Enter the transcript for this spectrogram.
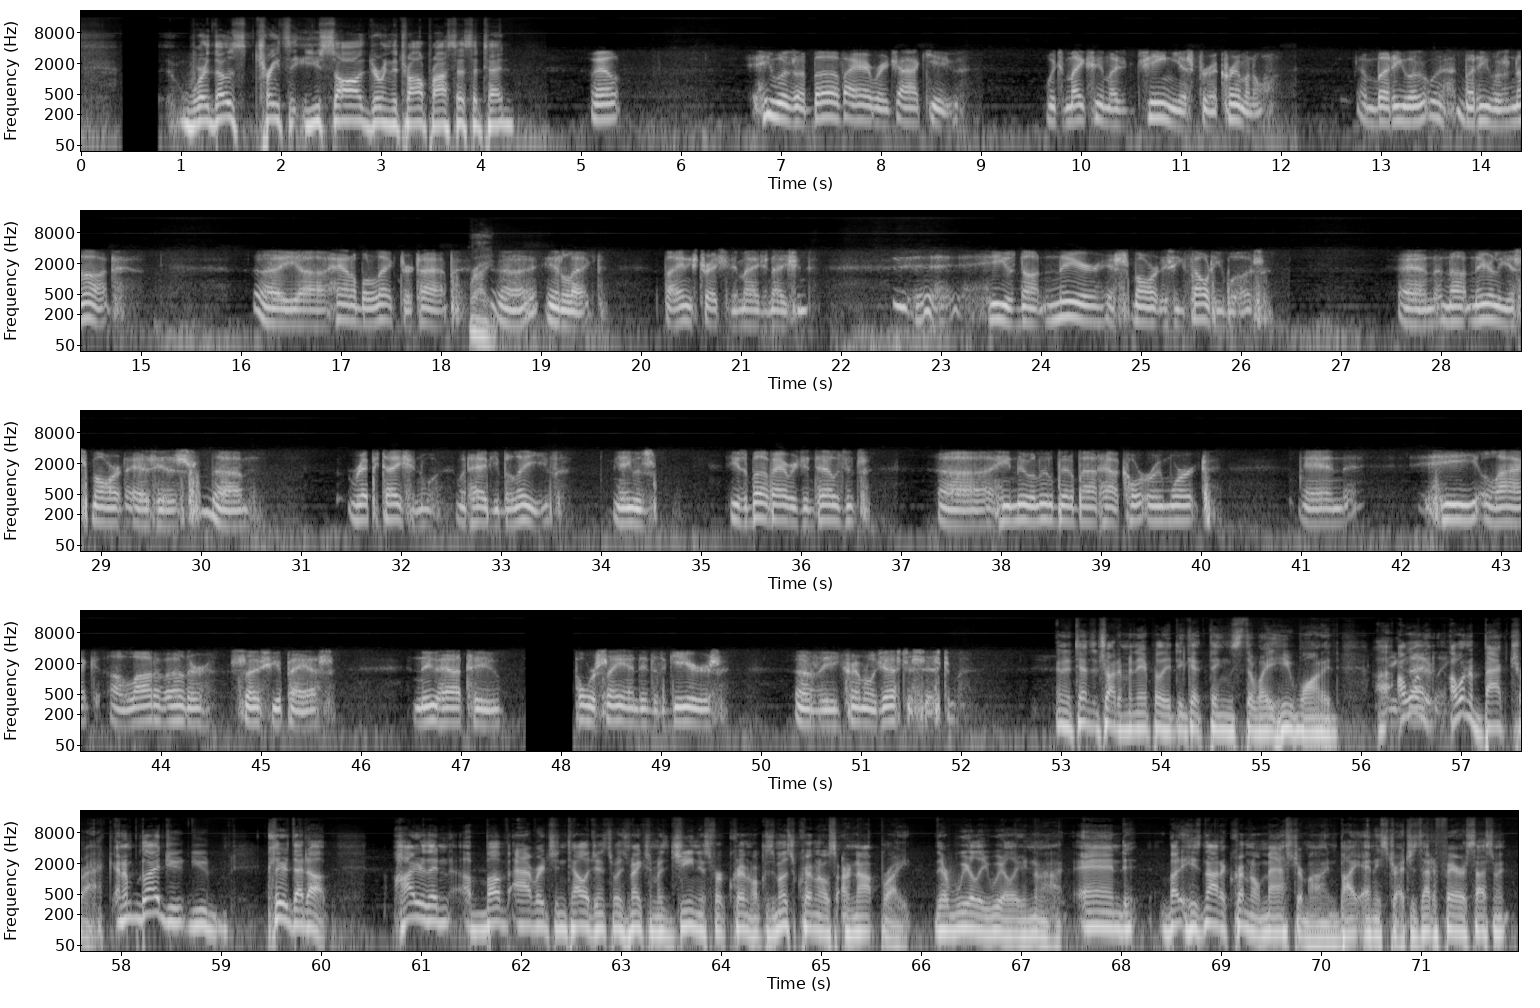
Were those traits that you saw during the trial process of Ted? Well, he was above average IQ, which makes him a genius for a criminal. But he was, but he was not a uh, Hannibal Lecter type right. uh, intellect by any stretch of the imagination he is not near as smart as he thought he was, and not nearly as smart as his um, reputation would have you believe. He was he's above average intelligence. Uh, he knew a little bit about how a courtroom worked, and he, like a lot of other sociopaths, knew how to pour sand into the gears of the criminal justice system an attempt to try to manipulate to get things the way he wanted. Uh, exactly. I want to I want to backtrack, and I'm glad you you cleared that up. Higher than above average intelligence, which makes him a genius for a criminal, because most criminals are not bright. They're really, really not. And but he's not a criminal mastermind by any stretch. Is that a fair assessment?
